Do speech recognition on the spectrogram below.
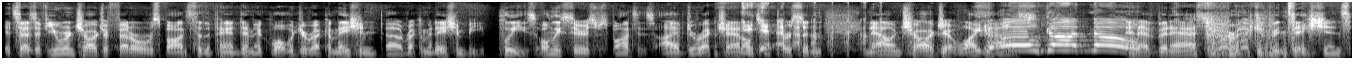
It says, if you were in charge of federal response to the pandemic, what would your recommendation uh, recommendation be? Please, only serious responses. I have direct channel to Yeah. person now in charge at White House Oh God, no! and have been asked for recommendations.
